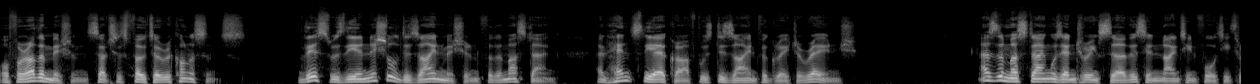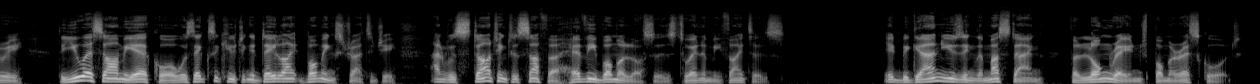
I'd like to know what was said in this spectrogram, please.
or for other missions such as photo reconnaissance. This was the initial design mission for the Mustang, and hence the aircraft was designed for greater range. As the Mustang was entering service in 1943, the US Army Air Corps was executing a daylight bombing strategy and was starting to suffer heavy bomber losses to enemy fighters. It began using the Mustang for long-range bomber escort.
